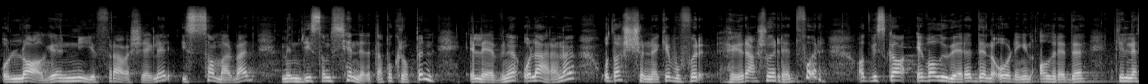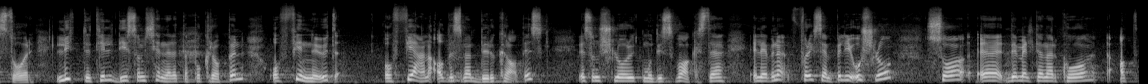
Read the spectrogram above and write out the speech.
å lage nye fraværsregler i samarbeid med de som kjenner dette på kroppen, elevene og lærerne. Og da skjønner jeg ikke hvorfor Høyre er så redd for at vi skal evaluere denne ordningen allerede til neste år. Lytte til de som kjenner dette på kroppen, og finne ut å fjerne alt det som er byråkratisk, det som slår ut mot de svakeste elevene. F.eks. i Oslo så eh, det meldte NRK at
